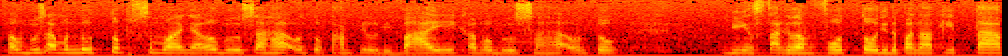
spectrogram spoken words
Kamu berusaha menutup semuanya, kamu berusaha untuk tampil lebih baik, kamu berusaha untuk di Instagram foto di depan Alkitab,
